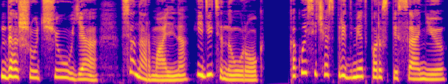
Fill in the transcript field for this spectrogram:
«Да шучу я. Все нормально. Идите на урок. Какой сейчас предмет по расписанию?»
